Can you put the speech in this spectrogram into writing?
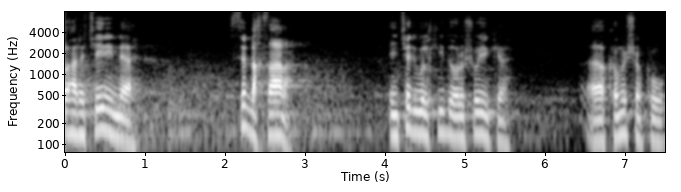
waxaan rajayneynaa si dhaksaana in jadwalkii doorashooyinka commissionku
